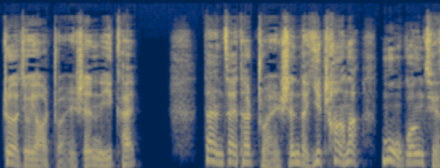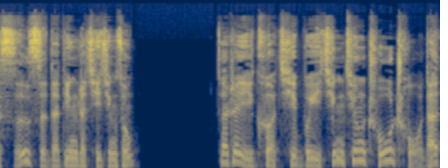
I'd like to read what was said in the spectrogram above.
这就要转身离开。但在他转身的一刹那，目光却死死的盯着戚青松。在这一刻，戚不义清清楚楚的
